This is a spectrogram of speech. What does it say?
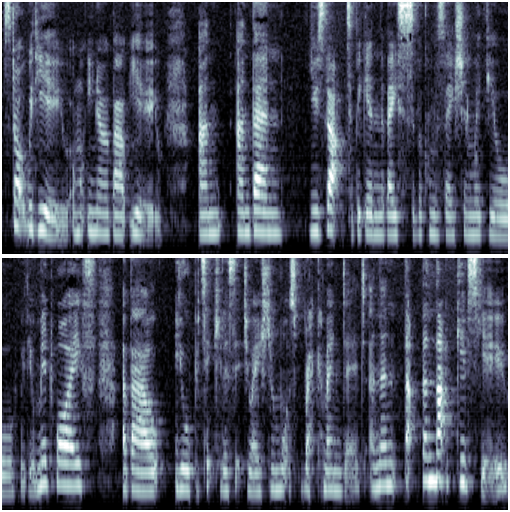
Start with you and what you know about you, and and then use that to begin the basis of a conversation with your with your midwife about your particular situation and what's recommended, and then that then that gives you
